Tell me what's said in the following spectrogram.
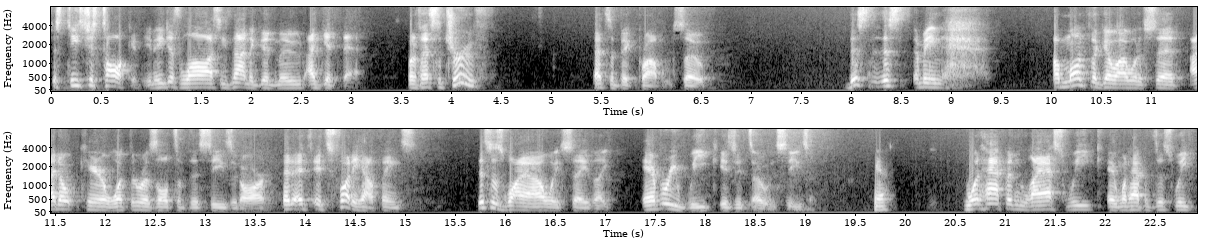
just he's just talking. You know, he just lost. He's not in a good mood. I get that. But if that's the truth, that's a big problem. So, this this I mean, a month ago I would have said I don't care what the results of this season are. And it's, it's funny how things. This is why I always say like every week is its own season. Yeah. What happened last week and what happens this week,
